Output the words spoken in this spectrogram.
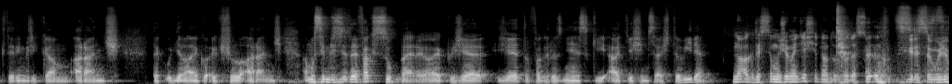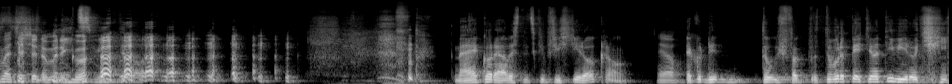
kterým říkám aranž, tak udělá jako actual aranž. A musím říct, že to je fakt super, jo? Jako, že, že je to fakt hrozně hezký a těším se, až to vyjde. No a kdy se můžeme těšit na to desku? Kdy se můžeme těšit, Dominiku? ne, jako realisticky příští rok, no. Jo. Jako to už fakt, to bude pětiletý výročí.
